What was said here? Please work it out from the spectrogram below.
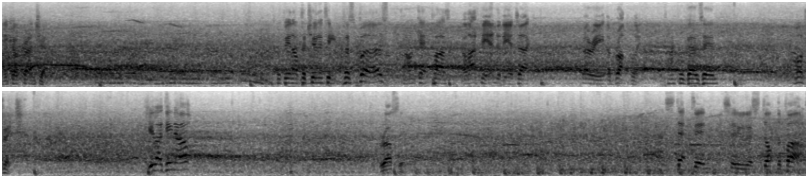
Niko Kranjčar. Could be an opportunity for Spurs. Can't get past. Well, that's the end of the attack. Very abruptly. Tackle goes in. Modric. Gilardino. Rossi. Stepped in to stop the pass.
